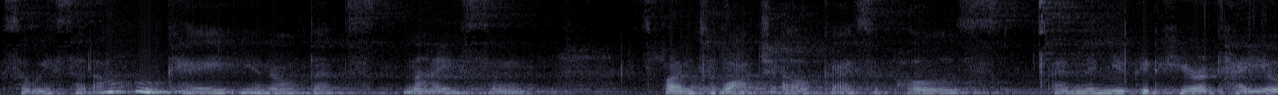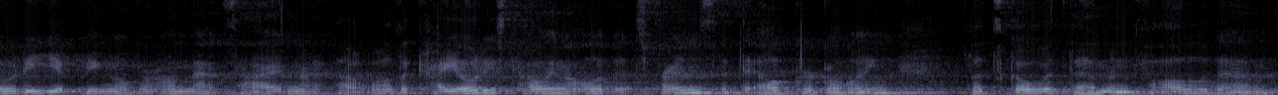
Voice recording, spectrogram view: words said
so we said, Oh, okay, you know, that's nice. And fun to watch elk, I suppose. And then you could hear a coyote yipping over on that side. And I thought, well, the coyote's telling all of its friends that the elk are going. Let's go with them and follow them.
